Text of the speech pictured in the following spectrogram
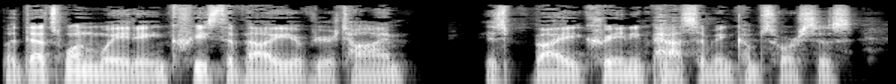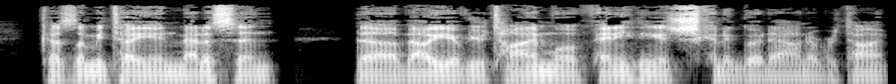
But that's one way to increase the value of your time is by creating passive income sources. Because let me tell you, in medicine, the value of your time, well, if anything, is just going to go down over time.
